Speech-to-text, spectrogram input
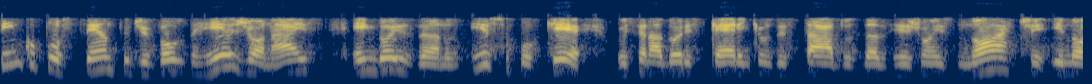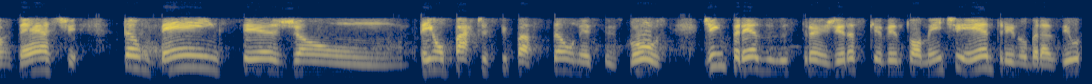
5% de voos regionais em dois anos. Isso porque os senadores querem que os estados das regiões Norte e Nordeste também sejam tenham participação nesses voos de empresas estrangeiras que eventualmente entrem no Brasil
